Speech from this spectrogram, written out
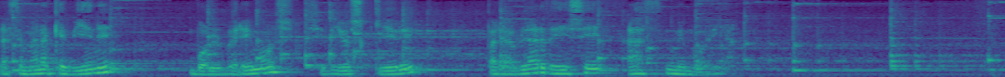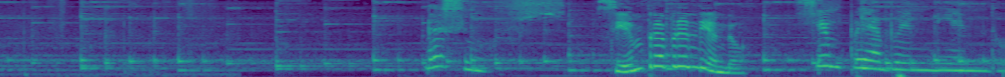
La semana que viene volveremos, si Dios quiere, para hablar de ese haz memoria. Siempre aprendiendo. Siempre aprendiendo.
